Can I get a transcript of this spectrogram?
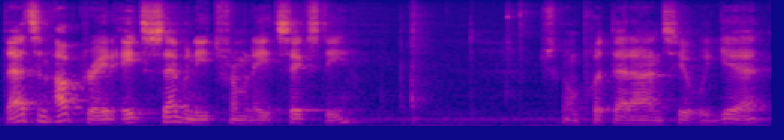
That's an upgrade, 870 from an 860. Just gonna put that on and see what we get.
